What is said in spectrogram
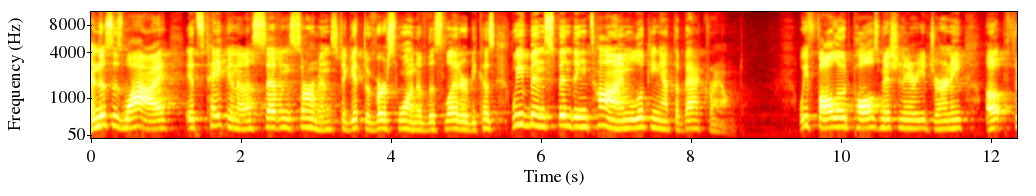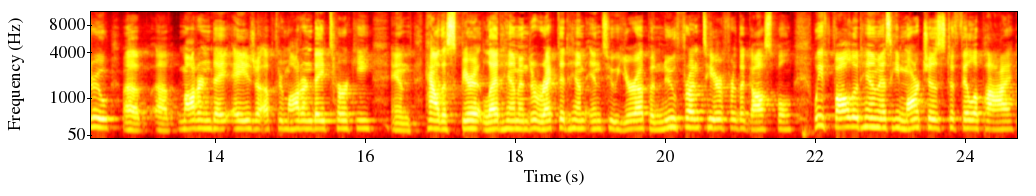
And this is why it's taken us seven sermons to get to verse one of this letter because we've been spending time looking at the background. We followed Paul's missionary journey up through uh, uh, modern day Asia, up through modern day Turkey, and how the Spirit led him and directed him into Europe, a new frontier for the gospel. We followed him as he marches to Philippi,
